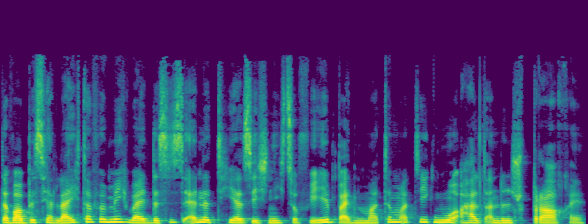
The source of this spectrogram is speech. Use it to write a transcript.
da war ein bisschen leichter für mich, weil das ist ändert hier sich nicht so viel bei der Mathematik, nur halt an der Sprache.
